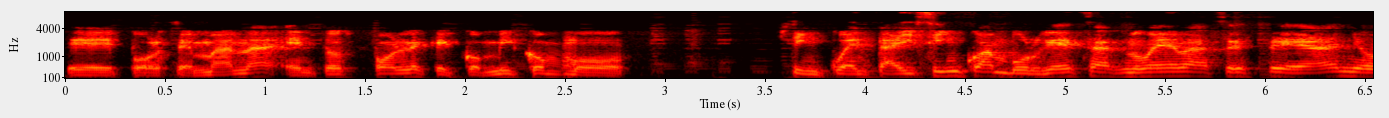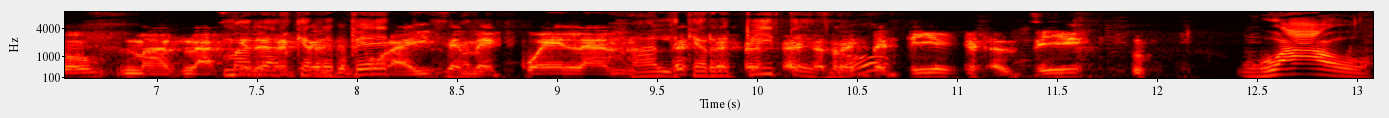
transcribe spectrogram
eh, por semana. Entonces ponle que comí como 55 hamburguesas nuevas este año, más las Más que de las repente por ahí se me cuelan. Ah, que repites, ¿no? Repetidas, sí. ¡Wow!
